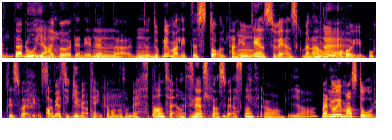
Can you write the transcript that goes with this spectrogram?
veta då innebörden i Mm, detta. mm. Då, då blir man lite stolt. Han är ju inte ens svensk men han Nej. bo, har ju bott i Sverige. Så Ja, men jag tycker vi tänker honom som nästan svensk. Nästan svensk. Nästan svensk. Ja. Ja. Men då är man stor.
